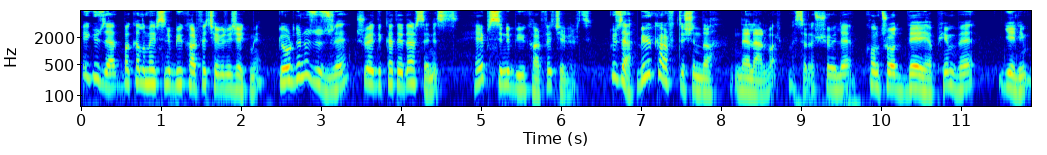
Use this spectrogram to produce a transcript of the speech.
E güzel bakalım hepsini büyük harfe çevirecek mi? Gördüğünüz üzere şuraya dikkat ederseniz hepsini büyük harfe çevirdi. Güzel. Büyük harf dışında neler var? Mesela şöyle Ctrl D yapayım ve geleyim.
